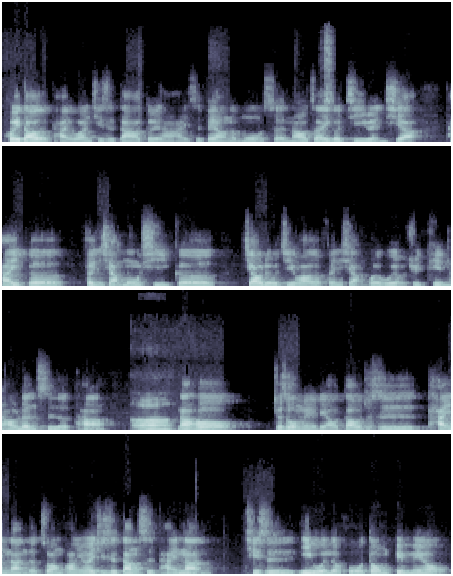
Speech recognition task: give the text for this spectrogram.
回到了台湾，其实大家对他还是非常的陌生。然后在一个机缘下，他一个分享墨西哥交流计划的分享会，我有去听，然后认识了他啊。然后就是我们也聊到就是台南的状况，因为其实当时台南其实艺文的活动并没有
